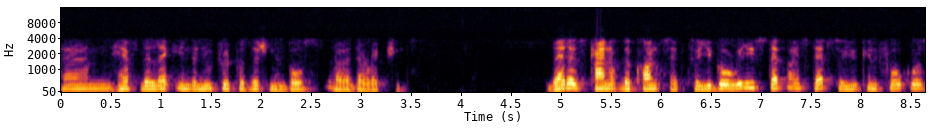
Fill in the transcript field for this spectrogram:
um, have the leg in the neutral position in both uh, directions. That is kind of the concept. So you go really step by step so you can focus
